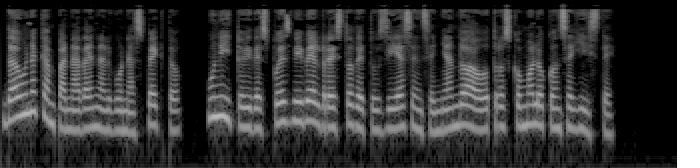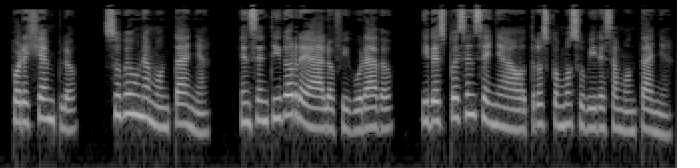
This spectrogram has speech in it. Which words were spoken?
da una campanada en algún aspecto, un hito y después vive el resto de tus días enseñando a otros cómo lo conseguiste. Por ejemplo, sube una montaña, en sentido real o figurado, y después enseña a otros cómo subir esa montaña.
